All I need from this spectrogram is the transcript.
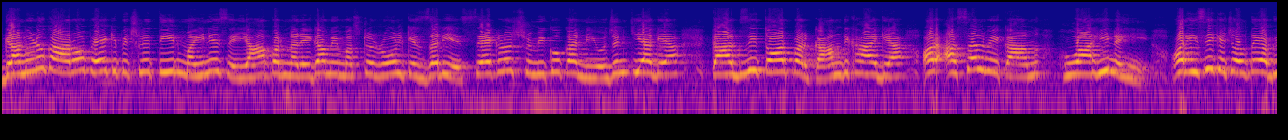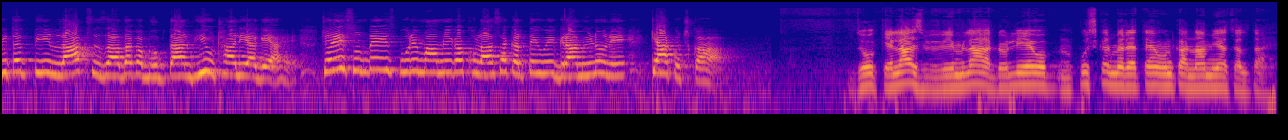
ग्रामीणों का आरोप है कि पिछले तीन महीने से यहाँ पर नरेगा में मस्टर रोल के ज़रिए सैकड़ों श्रमिकों का नियोजन किया गया। कागज़ी तौर पर काम दिखाया गया और असल में काम हुआ ही नहीं। और इसी के चलते अभी तक तीन लाख से ज़्यादा का भुगतान भी उठा लिया गया है। चलिए सुनते हैं इस पूरे मामले का खुलासा करते हुए ग्रामीणों ने क्या कुछ कहा। जो कैलाश विमला डोली है, वो पुष्कर में रहते हैं, उनका नाम यहाँ चलता है।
